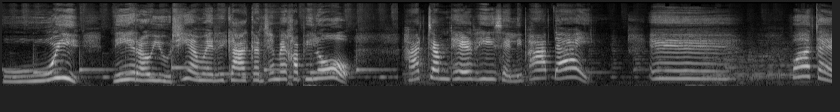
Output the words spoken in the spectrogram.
หูย นี่เราอยู่ที่อเมริกากันใช่ไหมครับพี่โลฮัทจำเทพีเสรีภาพได้ เอะว่าแต่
